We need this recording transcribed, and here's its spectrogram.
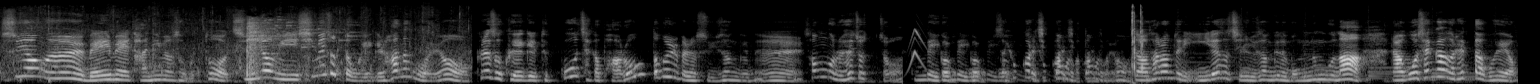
수영을 매일매일 다니면서부터 질염이 심해졌다고 얘기를 하는 거예요. 그래서 그 얘기를 듣고 제가 바로 W 밸런스 유산균을 선물을 해줬죠. 근데 이걸 근데 이걸 진짜 효과를 직방으로 봤다는 거예요. 진짜 사람들이 이래서 질 유산균을 먹는구나 라고 생각을 했다고 해요.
